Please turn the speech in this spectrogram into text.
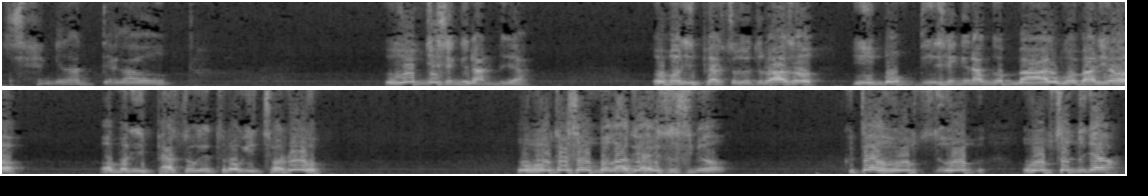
생겨난 때가 없다. 언제 생겨났느냐? 어머니 뱃속에 들어와서 이 몸띠 생겨난 것 말고 말이여. 어머니 뱃속에 들어오기 전후 어디서 뭐가 되어 있었으며 그때 없, 없, 없었느냐?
